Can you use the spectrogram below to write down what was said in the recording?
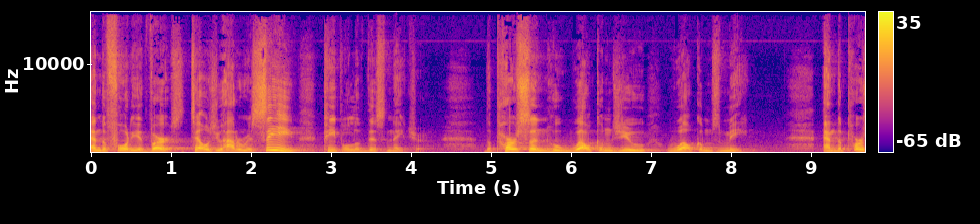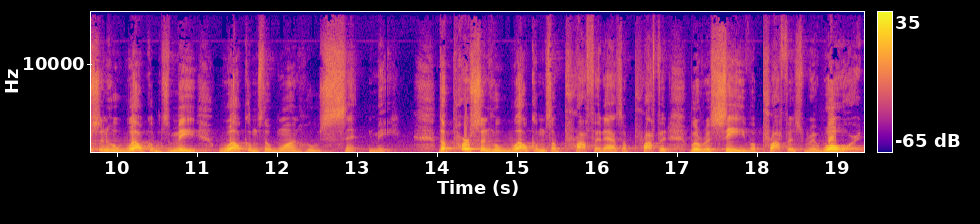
and the 40th verse. It tells you how to receive people of this nature. The person who welcomes you welcomes me. And the person who welcomes me welcomes the one who sent me. The person who welcomes a prophet as a prophet will receive a prophet's reward.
